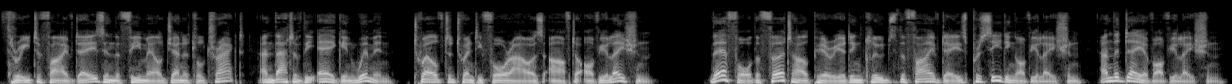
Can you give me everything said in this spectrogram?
3 to 5 days in the female genital tract, and that of the egg in women, 12 to 24 hours after ovulation. Therefore, the fertile period includes the 5 days preceding ovulation and the day of ovulation.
